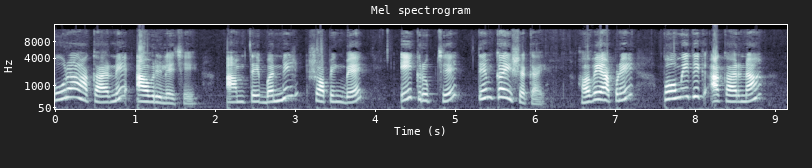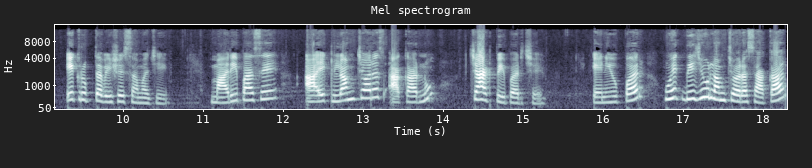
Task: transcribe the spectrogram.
પૂરા આકારને આવરી લે છે. આમ તે બંને શોપિંગ બેગ એકરૂપ છે, તેમ કહી શકાય. હવે આપણે ભૌમિતિક આકારના એકરૂપતા વિશે સમજીએ. મારી પાસે આ એક લંબચોરસ આકારનું ચાર્ટ પેપર છે. એની ઉપર હું એક બીજું લંબચોરસ આકાર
